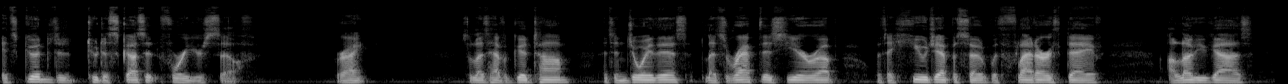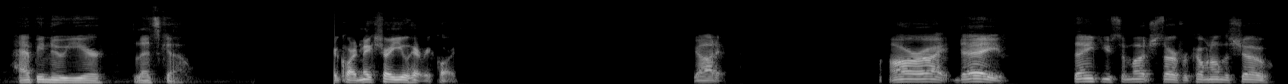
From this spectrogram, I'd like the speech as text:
it's good to, to discuss it for yourself, right? So let's have a good time. Let's enjoy this. Let's wrap this year up with a huge episode with Flat Earth Dave. I love you guys. Happy New Year. Let's go. Record. Make sure you hit record. Got it. All right, Dave. Thank you so much, sir, for coming on the show.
